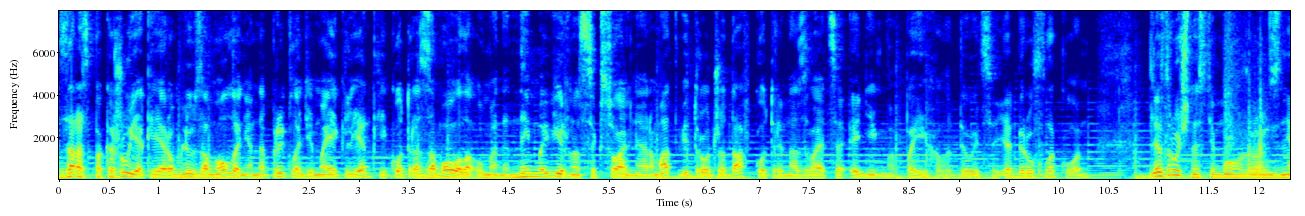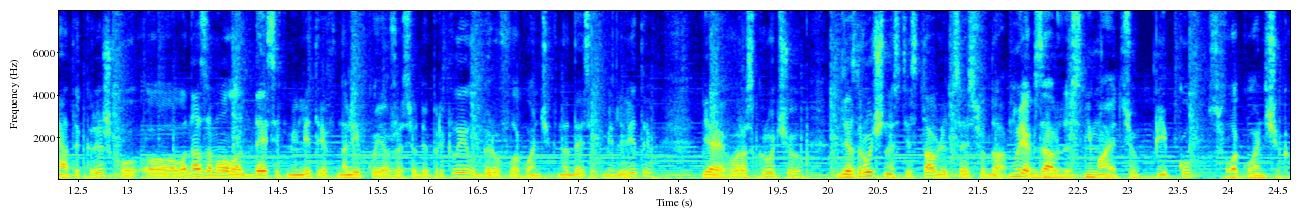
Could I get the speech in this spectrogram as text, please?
Зараз покажу, як я роблю замовлення на прикладі моєї клієнтки, котра замовила у мене неймовірно сексуальний аромат від Roger Dove, котрий називається Enigma. Поїхали, дивіться, я беру флакон. Для зручності можу зняти кришку. О, вона замовила 10 мл. Наліпку я вже сюди приклеїв, беру флакончик на 10 мл, я його розкручую. Для зручності ставлю це сюди. Ну, як завжди, знімаю цю піпку з флакончика.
